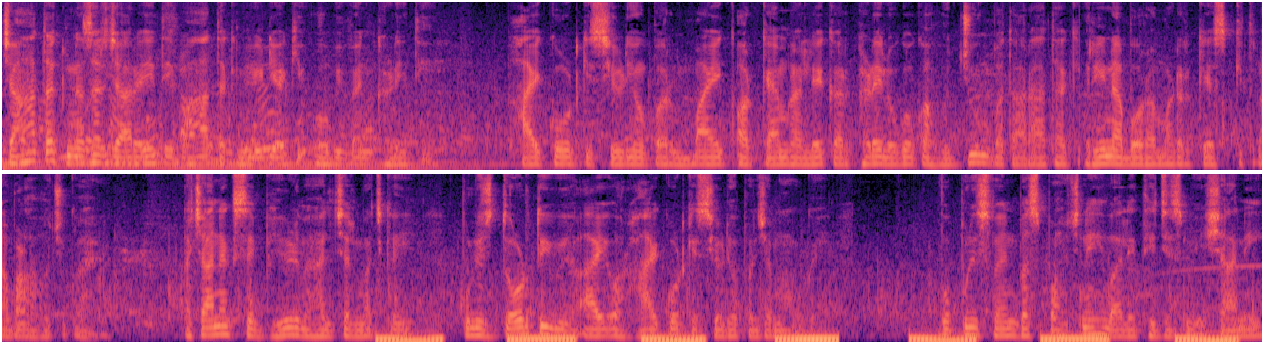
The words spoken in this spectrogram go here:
जहाँ तक नज़र जा रही थी, वहाँ तक मीडिया की ओबी वैन खड़ी थी। हाई कोर्ट की सीढ़ियों पर माइक और कैमरा लेकर खड़े लोगों का हुजूम बता रहा था कि रीना बोरा मर्डर केस कितना बड़ा हो चुका है। अचानक से भीड़ में हलचल मच गई। पुलिस दौड़ती हुई आई और हाई कोर्ट की सीढ़ियों पर जमा हो गई। वो पुलिस वैन बस पहुँचने ही वाली थी, जिसमें ईशानी,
